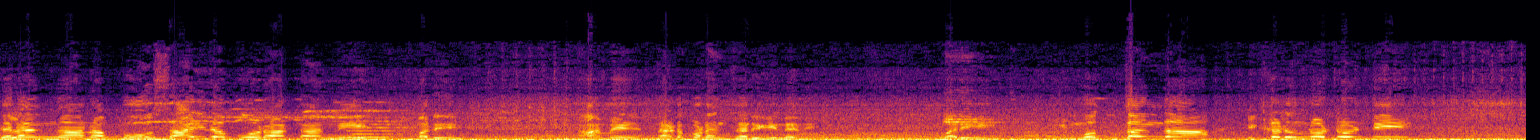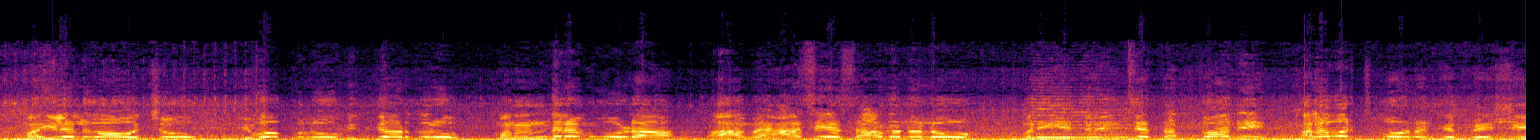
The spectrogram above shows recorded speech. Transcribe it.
తెలంగాణ భూ సాయుధ పోరాటాన్ని మరి ఆమె నడపడం జరిగినది. మరి మొత్తంగా ఇక్కడ ఉన్నటువంటి మహిళలు కావచ్చు యువకులు విద్యార్థులు మనందరం కూడా ఆమె ఆశయ సాధనలో మరి ఎదిరించే తత్వాన్ని అలవర్చుకోవాలని చెప్పేసి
